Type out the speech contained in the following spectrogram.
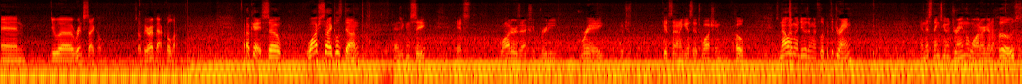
and do a rinse cycle. So I'll be right back. Hold on. Okay, so wash cycle's done. As you can see, it's water is actually pretty gray, which is good sign, I guess that's washing, I hope. So now what I'm gonna do is I'm gonna flip it to drain. And this thing's gonna drain the water. I got a hose,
